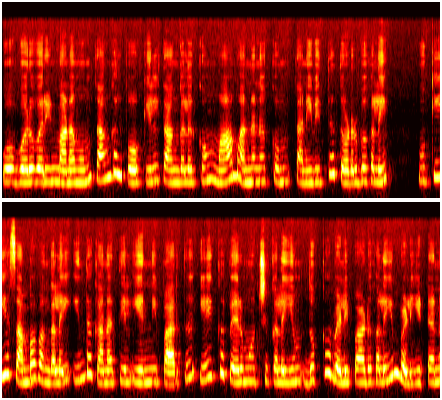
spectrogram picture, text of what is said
ஒவ்வொருவரின் மனமும் தங்கள் போக்கில் தங்களுக்கும் மாமன்னனுக்கும் தனிவித்த தொடர்புகளை முக்கிய சம்பவங்களை இந்த கணத்தில் எண்ணி பார்த்து ஏக்க பெருமூச்சுக்களையும் துக்க வெளிப்பாடுகளையும் வெளியிட்டன.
